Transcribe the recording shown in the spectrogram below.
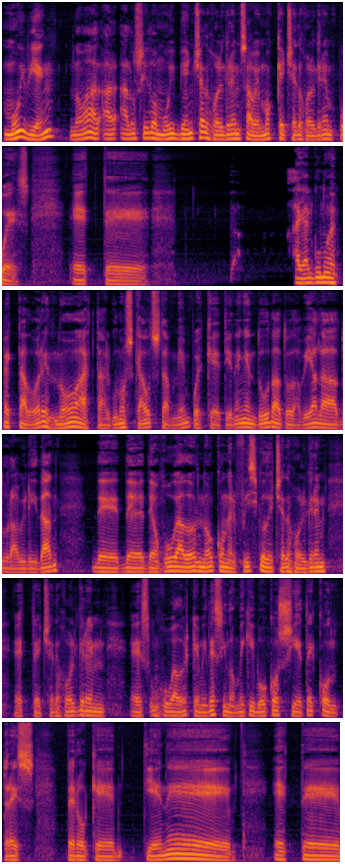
muy bien, ¿no? Ha, lucido muy bien Chet Holgren. Sabemos que Chet Holgren, pues, este, hay algunos espectadores, ¿no? Hasta algunos scouts también, pues, que tienen en duda todavía la durabilidad de, de, un jugador, ¿no? Con el físico de Chet Holgren. Este, Chet Holgren es un jugador que mide, si no me equivoco, 7 con 3, pero que tiene este,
